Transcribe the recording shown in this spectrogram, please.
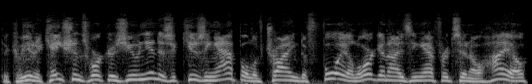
The Communications Workers Union is accusing Apple of trying to foil organizing efforts in Ohio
